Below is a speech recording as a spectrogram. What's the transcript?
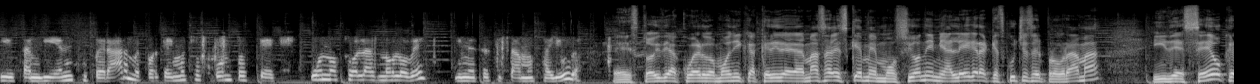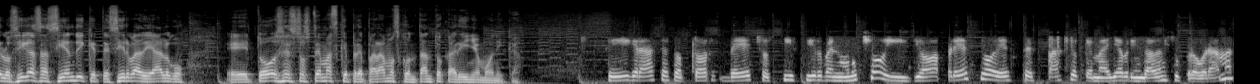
y también superarme, porque hay muchos puntos que uno solas no lo ve y necesitamos ayuda. Estoy de acuerdo, Mónica querida. Y además, sabes que me emociona y me alegra que escuches el programa y deseo que lo sigas haciendo y que te sirva de algo eh, todos estos temas que preparamos con tanto cariño, Mónica. Sí, gracias, doctor. De hecho, sí sirven mucho y yo aprecio este espacio que me haya brindado en su programa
